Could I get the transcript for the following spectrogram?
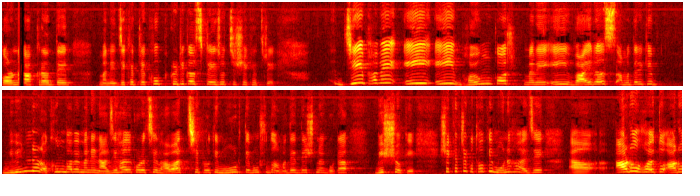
করোনা আক্রান্তের মানে যে ক্ষেত্রে খুব ক্রিটিক্যাল স্টেজ হচ্ছে সেক্ষেত্রে। যেভাবে এই এই ভয়ঙ্কর মানে এই ভাইরাস আমাদেরকে বিভিন্ন রকমভাবে মানে নাজেহাল করেছে, ভাবাচ্ছে প্রতি মুহূর্তে এবং শুধু আমাদের দেশ নয়, গোটা বিশ্বকে, সেক্ষেত্রে কোথাও কি মনে হয় যে আরও হয়তো আরও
